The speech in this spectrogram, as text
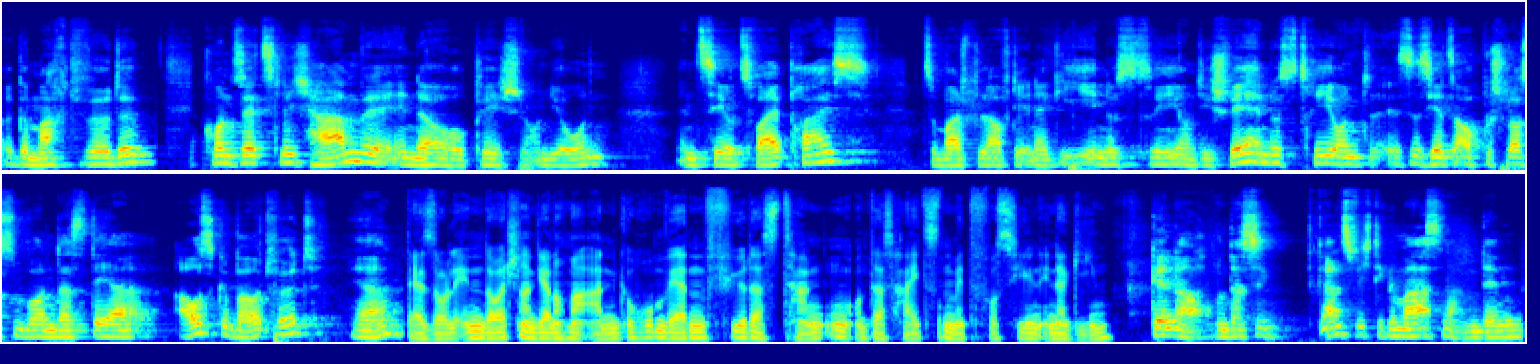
gemacht würde. Grundsätzlich haben wir in der Europäischen Union einen CO2-Preis, zum Beispiel auf die Energieindustrie und die Schwerindustrie. Und es ist jetzt auch beschlossen worden, dass der ausgebaut wird. Ja. Der soll in Deutschland ja nochmal angehoben werden für das Tanken und das Heizen mit fossilen Energien. Genau. Und das ganz wichtige Maßnahmen, denn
